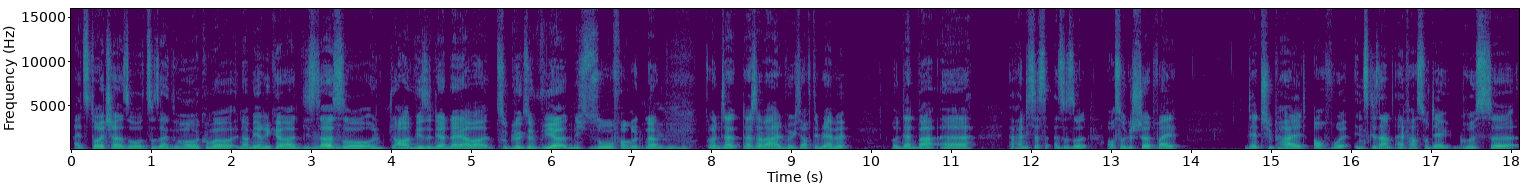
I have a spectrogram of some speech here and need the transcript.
als Deutscher so zu sein, so, oh, guck mal, in Amerika, dies, das, Mhm. so, und ja, wir sind ja, naja, aber zum Glück sind wir nicht so verrückt, ne? Mhm. Und da, das aber halt wirklich auf dem Level. Und dann war, äh, da fand ich das also so auch so gestört, weil der Typ halt auch wohl insgesamt einfach so der größte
